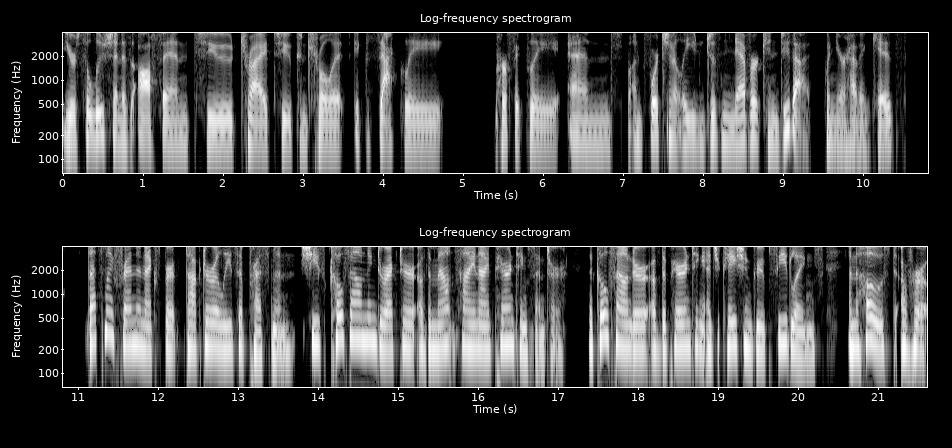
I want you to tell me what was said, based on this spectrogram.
your solution is often to try to control it exactly perfectly. And unfortunately, you just never can do that when you're having mm-hmm. kids. That's my friend and expert, Dr. Aliza Pressman. She's co founding director of the Mount Sinai Parenting Center, the co founder of the parenting education group Seedlings, and the host of her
